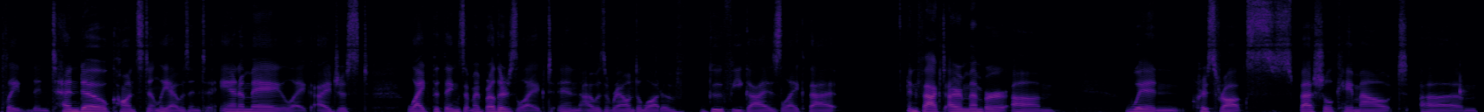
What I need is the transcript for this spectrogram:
played Nintendo constantly. I was into anime. Like I just liked the things that my brothers liked, and I was around a lot of goofy guys like that. In fact, I remember um, when Chris Rock's special came out. Um,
